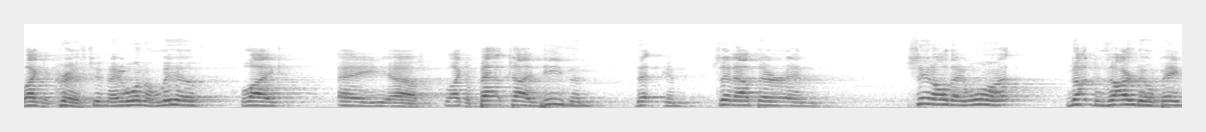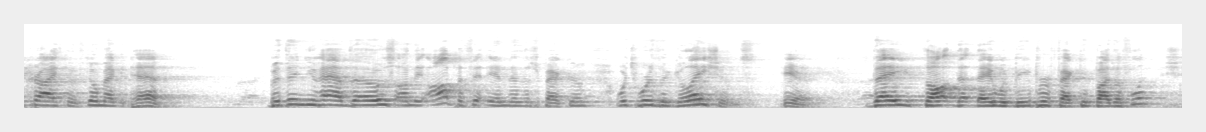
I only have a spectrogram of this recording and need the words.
like a Christian. They want to live like a uh, like a baptized heathen that can sit out there and sin all they want, not desire to obey Christ and still make it to heaven. But then you have those on the opposite end of the spectrum, which were the Galatians here. They thought that they would be perfected by the flesh.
